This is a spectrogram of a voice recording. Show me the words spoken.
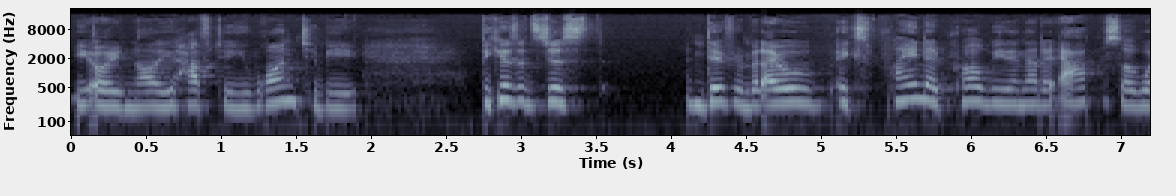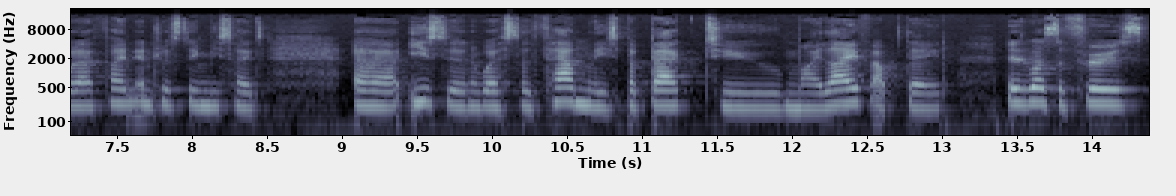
you or no you have to you want to be because it's just different but i will explain that probably in another episode what i find interesting besides uh, eastern and western families but back to my life update this was the first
